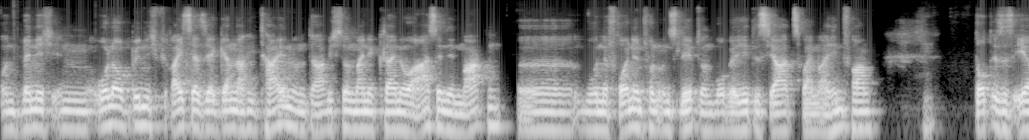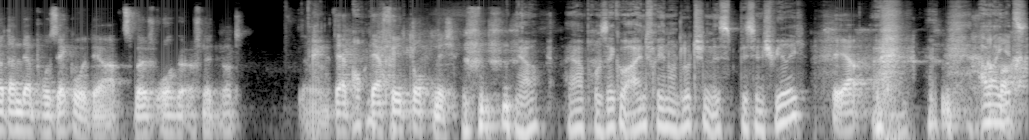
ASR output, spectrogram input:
Und wenn ich im Urlaub bin, ich reise ja sehr gern nach Italien und da habe ich so meine kleine Oase in den Marken, äh, wo eine Freundin von uns lebt und wo wir jedes Jahr zweimal hinfahren. Mhm. Dort ist es eher dann der Prosecco, der ab 12 Uhr geöffnet wird. Äh, der, Auch der fehlt dort nicht. Ja, ja, Prosecco einfrieren und lutschen ist ein bisschen schwierig. Ja. Aber, Aber jetzt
